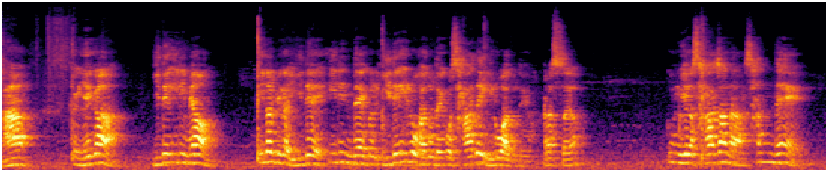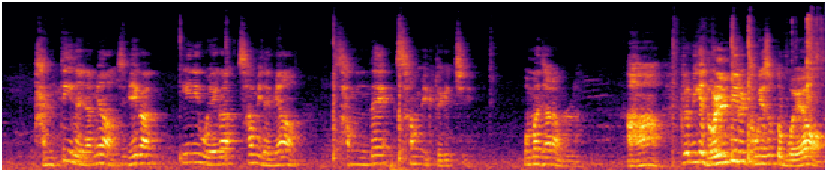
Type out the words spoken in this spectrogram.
아 그러니까 얘가 2대 1이면 이 넓이가 2대 1인데 그걸 2대 1로 가도 되고 4대 2로 가도 돼요. 알았어요? 그럼 얘가 4잖아. 4인데 반띵이 되려면 지금 얘가 1이고 얘가 3이 되면 3대 3 이렇게 되겠지. 뭔 말인지 알아 몰라. 아, 그럼 이게 넓이를 통해서 또 뭐예요?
